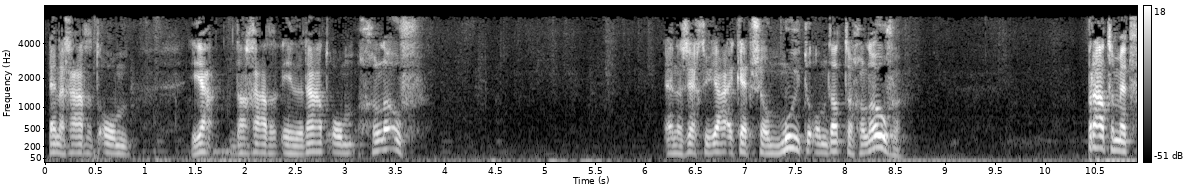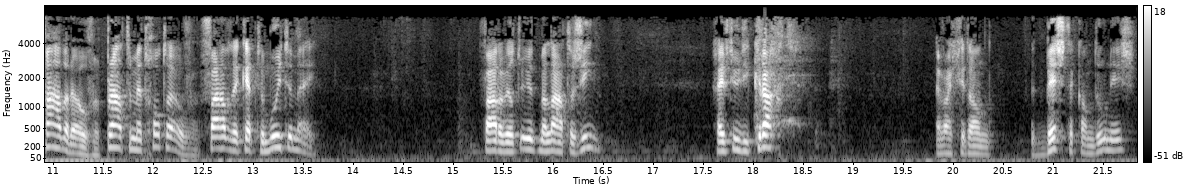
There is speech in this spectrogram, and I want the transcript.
En dan gaat het om, ja, dan gaat het inderdaad om geloof. En dan zegt u, ja, ik heb zo moeite om dat te geloven. Praat er met vader over, praat er met God over. Vader, ik heb er moeite mee. Vader, wilt u het me laten zien? Geeft u die kracht? En wat je dan het beste kan doen is,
